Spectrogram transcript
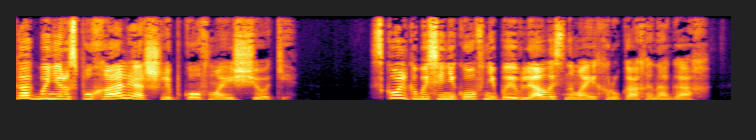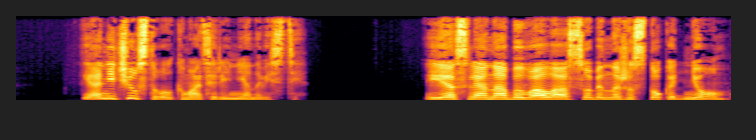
как бы ни распухали от шлепков мои щеки, сколько бы синяков не появлялось на моих руках и ногах, я не чувствовал к матери ненависти. Если она бывала особенно жестоко днем,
